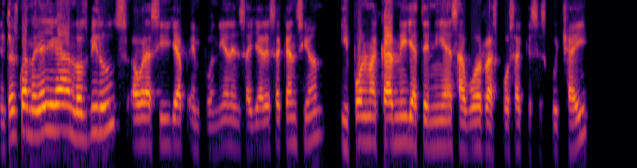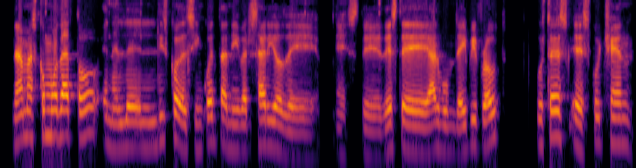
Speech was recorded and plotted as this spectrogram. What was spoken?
Entonces cuando ya llegaban los Beatles, ahora sí ya ponían a ensayar esa canción y Paul McCartney ya tenía esa voz rasposa que se escucha ahí. Nada más como dato, en el, disco del 50 aniversario de este, de este álbum David Road, ustedes escuchen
